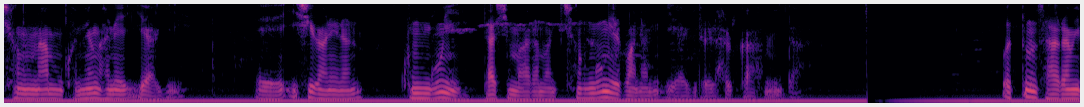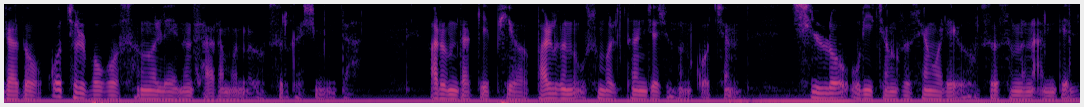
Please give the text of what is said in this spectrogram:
청남 권영한의 이야기 에, 이 시간에는 궁궁이 다시 말하면 천궁에 관한 이야기를 할까 합니다. 어떤 사람이라도 꽃을 보고 성을 내는 사람은 없을 것입니다. 아름답게 피어 밝은 웃음을 던져주는 꽃은 실로 우리 정서 생활에 없어서는 안 될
